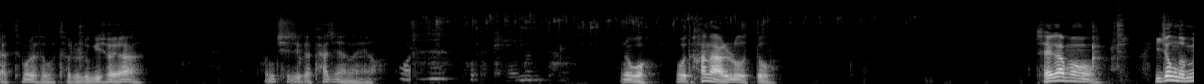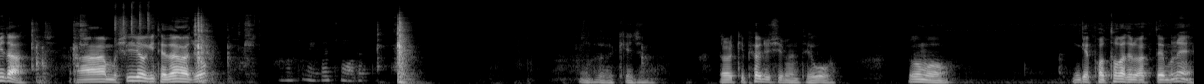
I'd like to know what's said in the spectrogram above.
얕은 불에서 버터를 녹이셔야 콘치즈가 타지 않아요. 버터 개 많다. 요거, 요거 하나 알로 또 제가 뭐 이 정도입니다. 아, 뭐 실력이 대단하죠? 아, 좀 이건 좀 어렵겠다. 이렇게 좀 넓게 펴주시면 되고 그리고 뭐 이게 버터가 들어갔기 때문에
